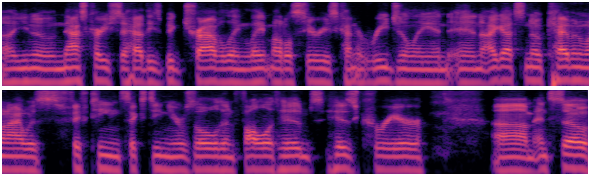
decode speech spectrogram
Uh, you know, NASCAR used to have these big traveling late model series kind of regionally. And, and I got to know Kevin when I was 15, 16 years old and followed his, his career. Um, and so,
